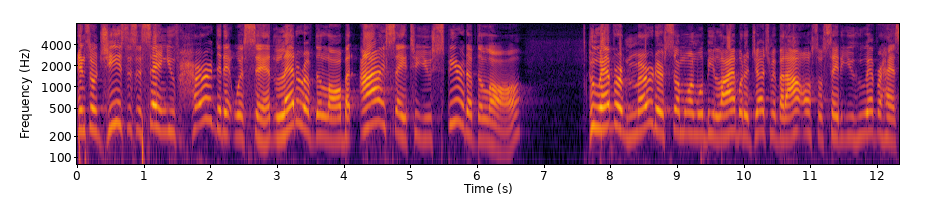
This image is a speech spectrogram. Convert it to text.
And so Jesus is saying, You've heard that it was said, letter of the law, but I say to you, spirit of the law, Whoever murders someone will be liable to judgment, but I also say to you, whoever has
